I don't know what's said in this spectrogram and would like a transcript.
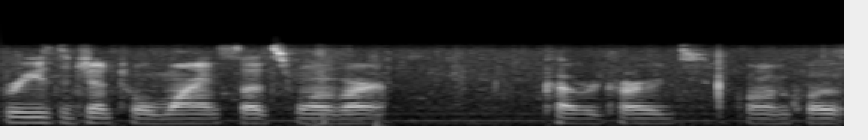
Breeze the Gentle Wine, so that's one of our cover cards, quote unquote.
